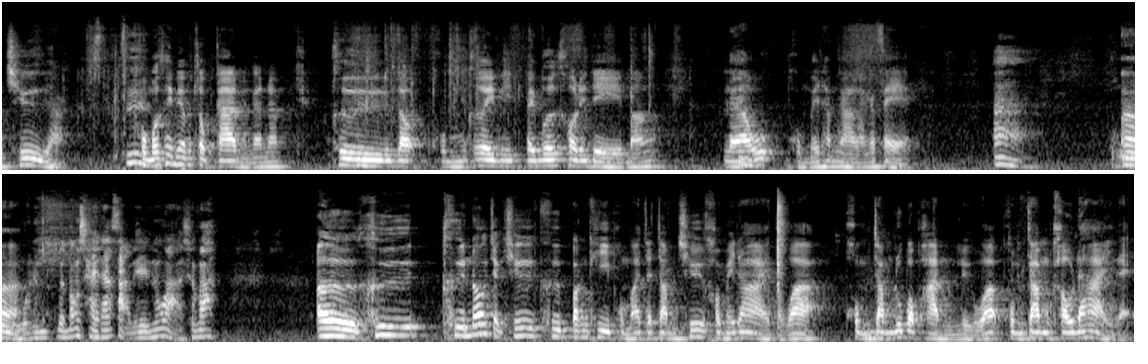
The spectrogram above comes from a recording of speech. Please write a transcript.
ำชื่ออะอืมผมก็เคยมีประสบการณ์เหมือนกันนะ คือเราผมเคยมีไปเบิร์กฮอลิเดย์มั้ง แล้วผมไปทำงานร้านกาแฟ อ่าโอ้โหอ่ามันต้องใช้ทักษะเรียนนี่หว่าใช่ปะ เออคือคือนอกจากชื่อคือบางทีผมอาจจะจำชื่อเขาไม่ได้ แต่ว่าผมจำรูปพรรณหรือว่าผมจำเขาได้แหละ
